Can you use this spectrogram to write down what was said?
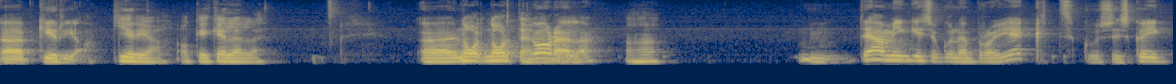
äh, kirja kirja, okei okay,, kellele? äh,. Noor-, noortele? noorele, ahah, teha mingisugune projekt, kus siis kõik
